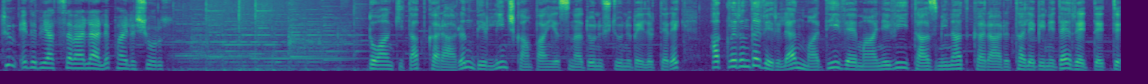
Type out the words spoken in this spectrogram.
tüm edebiyat severlerle paylaşıyoruz. Doğan Kitap kararın bir linç kampanyasına dönüştüğünü belirterek haklarında verilen maddi ve manevi tazminat kararı talebini de reddetti.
